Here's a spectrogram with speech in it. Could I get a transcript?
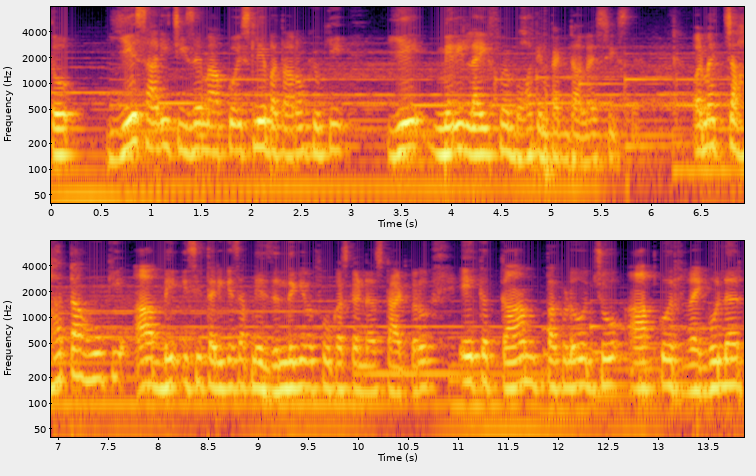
तो ये सारी चीज़ें मैं आपको इसलिए बता रहा हूँ क्योंकि ये मेरी लाइफ में बहुत इम्पैक्ट डाला है इस चीज़ ने। और मैं चाहता हूँ कि आप भी इसी तरीके से अपनी ज़िंदगी में फोकस करना स्टार्ट करो। एक काम पकड़ो जो आपको रेगुलर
